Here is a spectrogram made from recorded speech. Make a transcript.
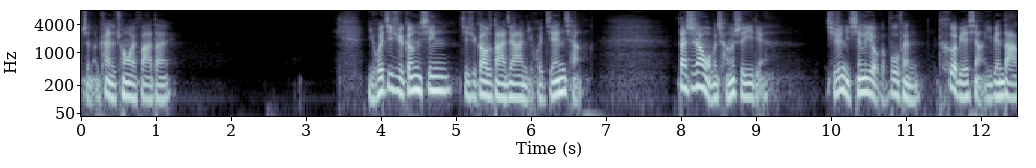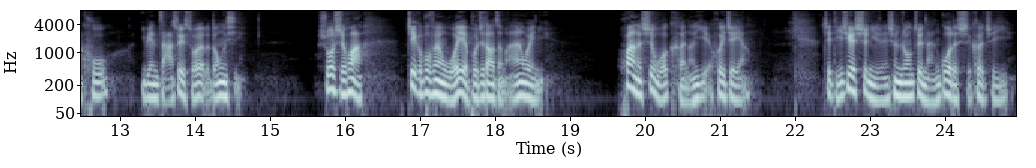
只能看着窗外发呆。你会继续更新，继续告诉大家你会坚强。但是，让我们诚实一点，其实你心里有个部分特别想一边大哭一边砸碎所有的东西。说实话，这个部分我也不知道怎么安慰你。换了是我，可能也会这样。这的确是你人生中最难过的时刻之一。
